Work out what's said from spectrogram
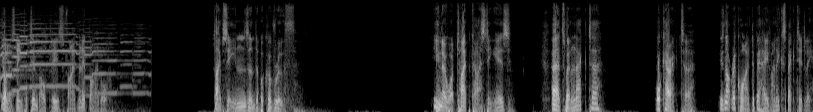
You're listening to Tim Bulkeley's Five Minute Bible. Type scenes and the Book of Ruth. You know what typecasting is. That's when an actor or character is not required to behave unexpectedly.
